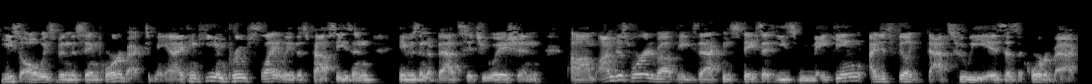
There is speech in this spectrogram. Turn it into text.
He's always been the same quarterback to me. And I think he improved slightly this past season. He was in a bad situation. Um, I'm just worried about the exact mistakes that he's making. I just feel like that's who he is as a quarterback.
